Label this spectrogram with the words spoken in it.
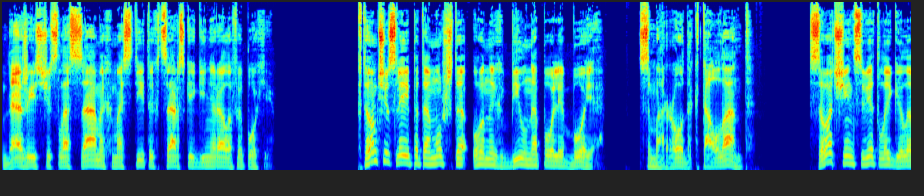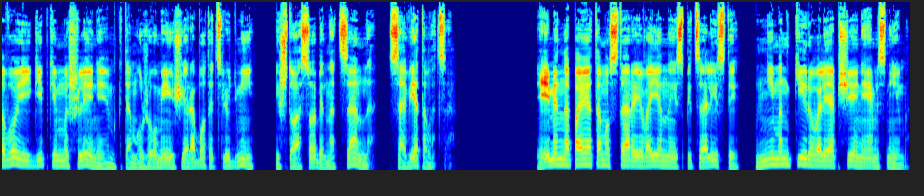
даже из числа самых маститых царских генералов эпохи. В том числе и потому, что он их бил на поле боя. Самородок, талант. С очень светлой головой и гибким мышлением, к тому же умеющий работать с людьми, и, что особенно ценно, советоваться. Именно поэтому старые военные специалисты не манкировали общением с ним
